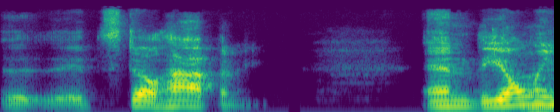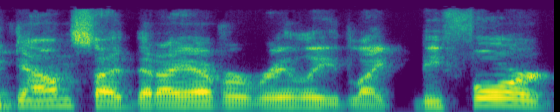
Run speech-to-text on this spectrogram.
it's still happening. And the only right. downside that I ever really like before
